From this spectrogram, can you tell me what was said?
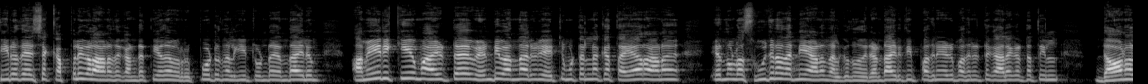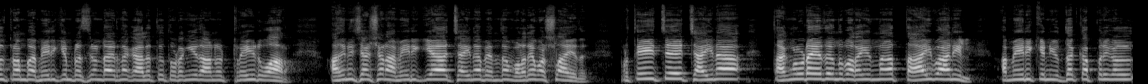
തീരദേശ കപ്പലുകളാണത് കണ്ടെത്തിയത്. റിപ്പോർട്ട് നൽകിയിട്ടുണ്ട്. എന്തായാലും അമേരിക്കയുമായിട്ട് വേണ്ടി വന്നാൽ ഒരു ഏറ്റുമുട്ടലിനൊക്കെ തയ്യാറാണ് എന്നുള്ള സൂചന തന്നെയാണ് നൽകുന്നത്. രണ്ടായിരത്തി പതിനേഴ് പതിനെട്ട് കാലഘട്ടത്തിൽ ഡൊണാൾഡ് ട്രംപ് അമേരിക്കൻ പ്രസിഡന്റായിരുന്ന കാലത്ത് തുടങ്ങിയതാണ് ട്രേഡ് വാർ. അതിനുശേഷമാണ് അമേരിക്ക ചൈന ബന്ധം വളരെ വഷളായത്. പ്രത്യേകിച്ച് ചൈന തങ്ങളുടേതെന്ന് പറയുന്ന തായ്വാനിൽ അമേരിക്കൻ യുദ്ധക്കപ്പലുകൾ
